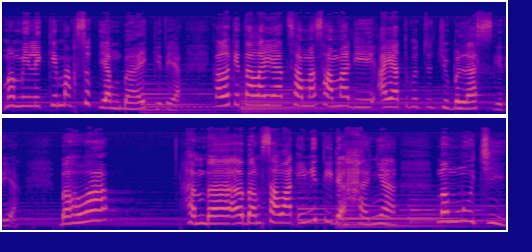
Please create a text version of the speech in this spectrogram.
memiliki maksud yang baik gitu ya. Kalau kita lihat sama-sama di ayat 17 gitu ya, bahwa hamba eh, bangsawan ini tidak hanya memuji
